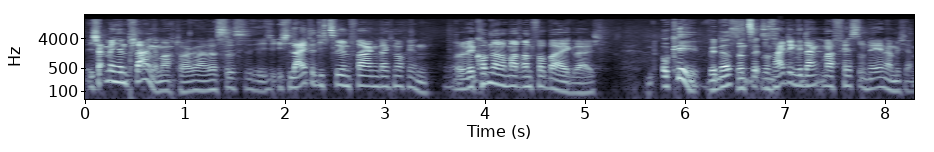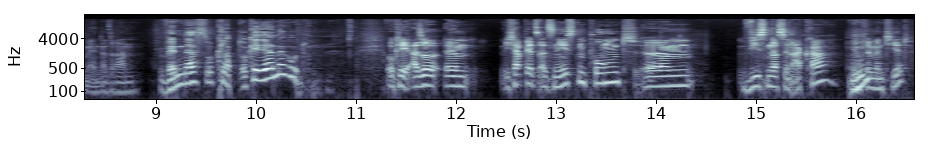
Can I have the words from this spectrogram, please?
Ich habe mir hier einen Plan gemacht, Holger. Das ist, ich, ich leite dich zu den Fragen gleich noch hin. Oder wir kommen da noch mal dran vorbei gleich. Okay, wenn das, Sonst, sonst halt den Gedanken mal fest und erinnere mich am Ende dran. wenn das so klappt. Okay, ja, na gut. Okay, also ähm, ich habe jetzt als nächsten Punkt, ähm, wie ist denn das in Acker implementiert?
